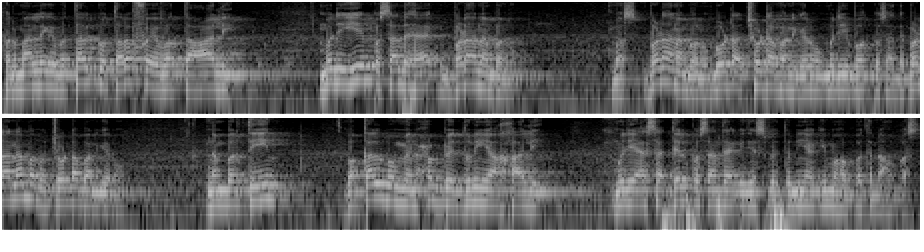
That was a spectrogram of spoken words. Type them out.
फरमान लेंगे व तर्क तरफ़ व ताली। मुझे ये पसंद है, बड़ा ना बनूँ। बस, बड़ा ना बनूँ। बोटा छोटा बन के रहूँ, मुझे ये बहुत पसंद है। बड़ा ना बनूँ, छोटा बन के रहूँ। नंबर तीन व कल्ब मिन हब दुनिया खाली। मुझे ऐसा दिल पसंद है कि जिसमें दुनिया की मोहब्बत ना हो, बस।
